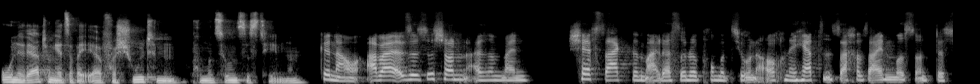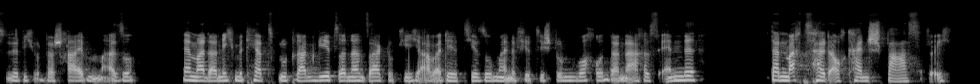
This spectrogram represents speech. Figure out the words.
ohne Wertung jetzt aber eher verschultem Promotionssystem. Ne? Genau, aber also es ist schon, also mein Chef sagte mal, dass so eine Promotion auch eine Herzenssache sein muss und das würde ich unterschreiben. Also wenn man da nicht mit Herzblut rangeht, sondern sagt, okay, ich arbeite jetzt hier so meine 40-Stunden-Woche und danach ist Ende, dann macht es halt auch keinen Spaß. Also ich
